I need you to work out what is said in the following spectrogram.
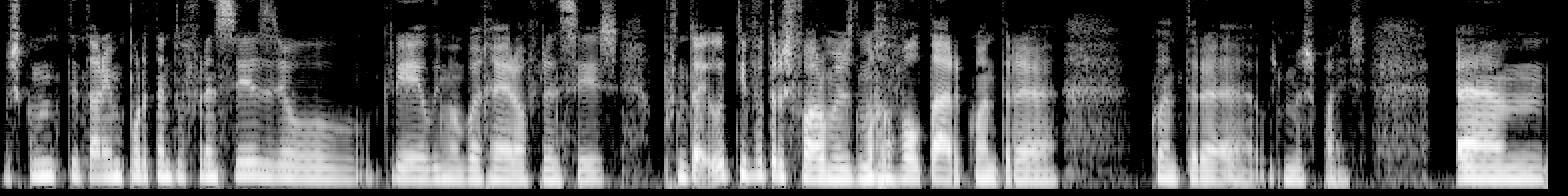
Mas como tentaram impor tanto o francês, eu criei ali uma barreira ao francês. Portanto, eu tive outras formas de me revoltar contra, contra os meus pais. Um,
